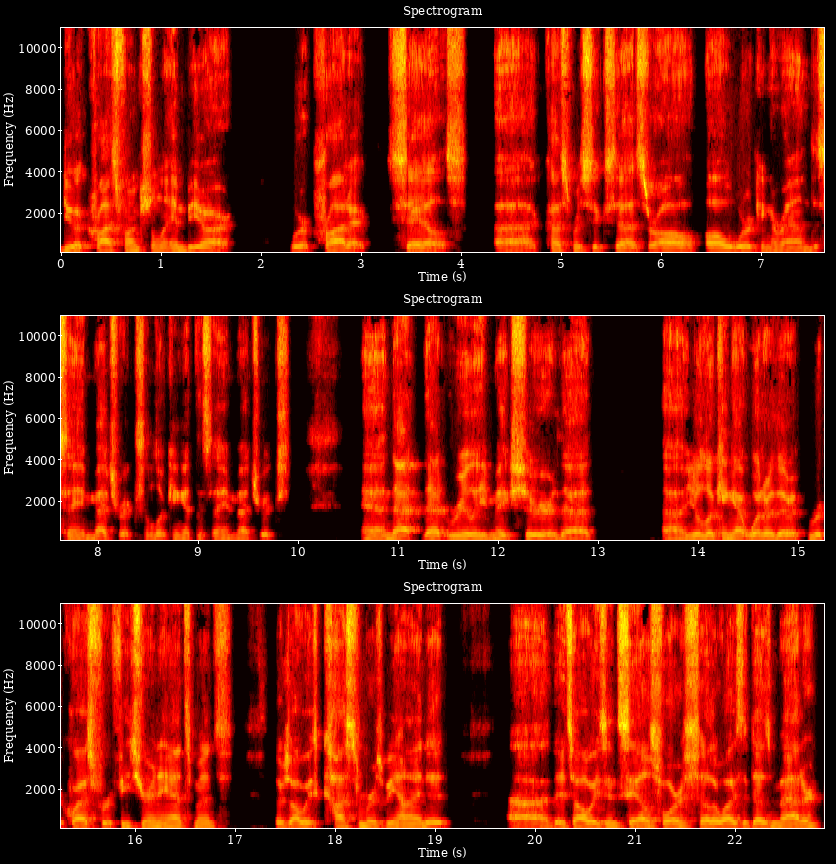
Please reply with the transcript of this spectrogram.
do a cross functional MBR where product, sales, uh, customer success are all all working around the same metrics and looking at the same metrics, and that that really makes sure that uh, you're looking at what are the requests for feature enhancements. There's always customers behind it. Uh, it's always in Salesforce, otherwise it doesn't matter.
